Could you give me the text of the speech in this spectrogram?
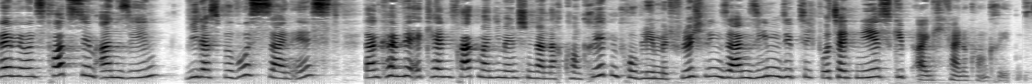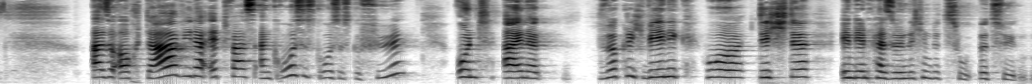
Wenn wir uns trotzdem ansehen, wie das Bewusstsein ist, dann können wir erkennen, fragt man die Menschen dann nach konkreten Problemen mit Flüchtlingen, sagen 77 Prozent, nee, es gibt eigentlich keine konkreten. Also auch da wieder etwas, ein großes, großes Gefühl und eine wirklich wenig hohe Dichte in den persönlichen Bezügen.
